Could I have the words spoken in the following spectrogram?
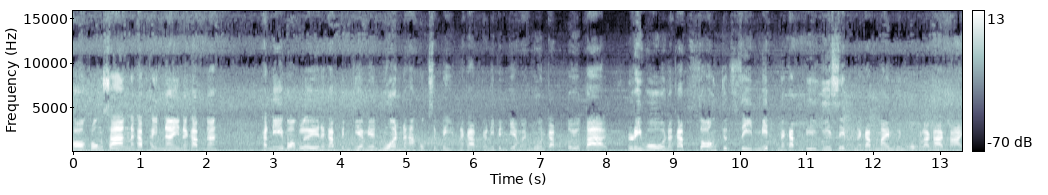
ของโครงสร้างนะครับภายในนะครับนะ คันนี้บอกเลยนะครับเป็นเกียร์แมนนวลนะฮะ6สปีดนะครับ คันนี้เป็นเกียร์แมนนวลกับ Toyota r e v o นะครับ 2.4 มิตรนะครับ ปี 20 นะครับ ไม่หมื่นหกราคาขาย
